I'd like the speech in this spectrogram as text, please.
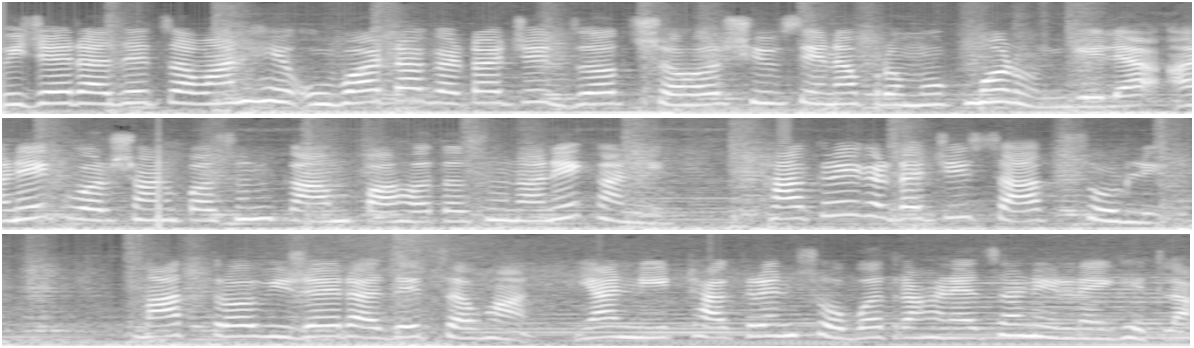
विजयराजे चव्हाण हे उभाटा गटाचे जत शहर शिवसेना प्रमुख म्हणून गेल्या अनेक वर्षांपासून काम पाहत असून अनेकांनी ठाकरे गटाची साथ सोडली. मात्र विजयराजे चव्हाण यांनी ठाकरेंसोबत राहण्याचा निर्णय घेतला.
